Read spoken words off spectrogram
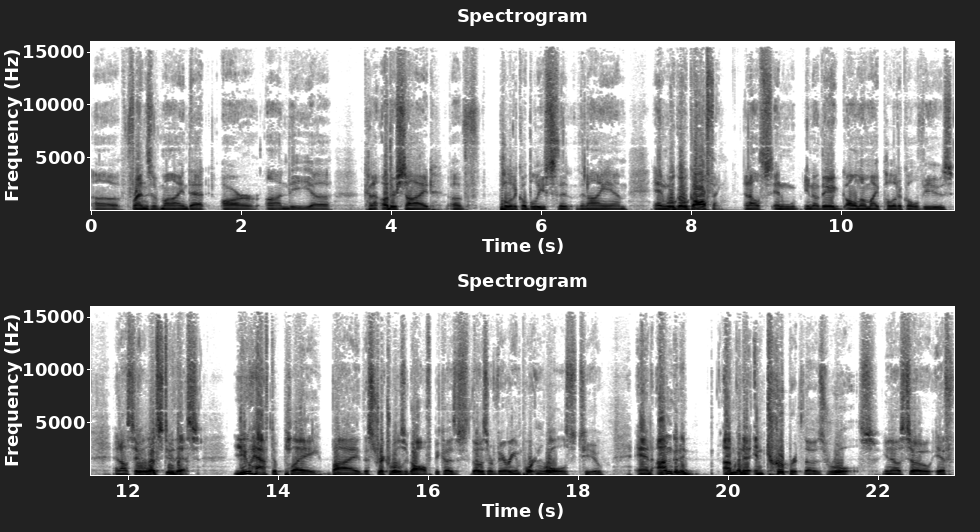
uh, friends of mine that are on the uh, kind of other side of political beliefs that, than I am, and we'll go golfing, and I'll and you know they all know my political views, and I'll say, well, let's do this. You have to play by the strict rules of golf because those are very important rules to you, and I'm going to I'm going to interpret those rules. You know, so if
